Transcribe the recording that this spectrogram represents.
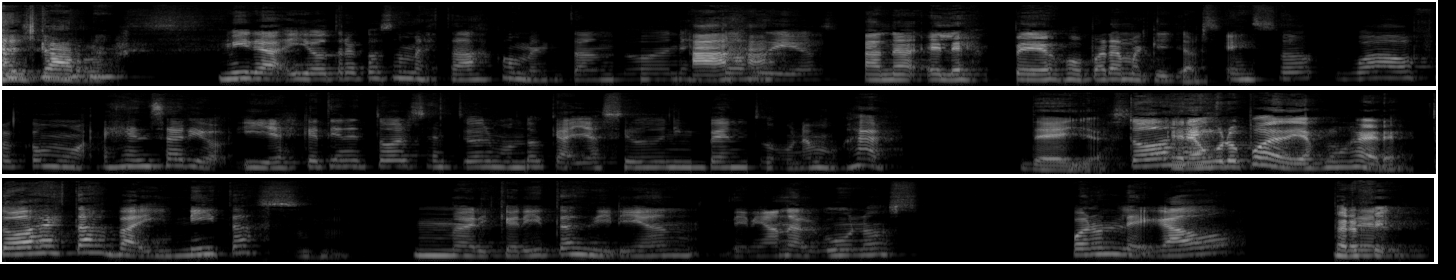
al- carro. Mira, y otra cosa me estabas comentando en estos Ajá. días. Ana, el espejo para maquillarse. Eso, wow, fue como, es en serio. Y es que tiene todo el sentido del mundo que haya sido un invento de una mujer. De ellas. Todas Era un grupo de 10 mujeres. Todas estas vainitas, Ujú. mariqueritas, dirían, dirían algunos, fueron legado del-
